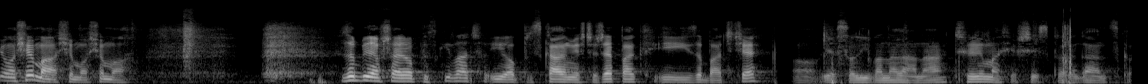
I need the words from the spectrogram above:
Siema, siema, siema, siema. Zrobiłem wczoraj opryskiwacz i opryskałem jeszcze rzepak i zobaczcie. O, jest oliwa nalana. Trzyma się wszystko elegancko.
